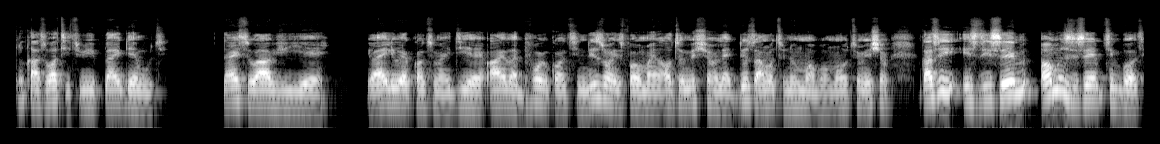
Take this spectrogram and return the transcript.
Look at what it reply them with. Nice to have you here you're highly welcome to my dear however before we continue this one is for my automation. Like those i want to know more about my automation. Because see it's the same almost the same thing but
